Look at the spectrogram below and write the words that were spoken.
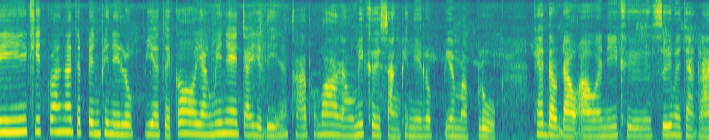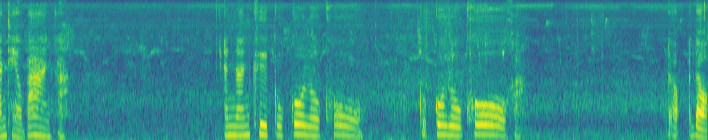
นี้ คิดว่าน่าจะเป็นเพเนโลเปีย แต่ก็ยังไม่แน่ใจอยู่ดีนะคะ เพราะว่าเราไม่เคยสั่งเพเนโลเปียมาปลูก แค่เดาๆเอาอันนี้คือซื้อมาจากร้านแถวบ้านค่ะ อันนั้นคือโกโก้โลโคโกโก้โลโคค่ะดอกดอก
